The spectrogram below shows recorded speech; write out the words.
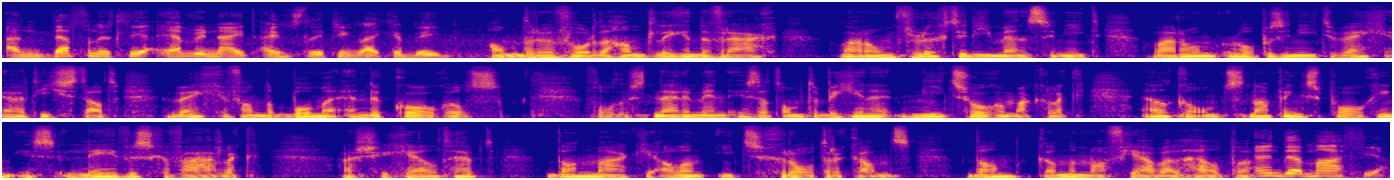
And definitely every night I'm sleeping like a baby. Andere voor de hand liggende vraag: waarom vluchten die mensen niet? Waarom lopen ze niet weg uit die stad, weg van de bommen en de kogels? Volgens Nermin is dat om te beginnen niet zo gemakkelijk. Elke ontsnappingspoging is levensgevaarlijk. Als je geld hebt, dan maak je al een iets grotere kans. Dan kan de maffia wel helpen. And the mafia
